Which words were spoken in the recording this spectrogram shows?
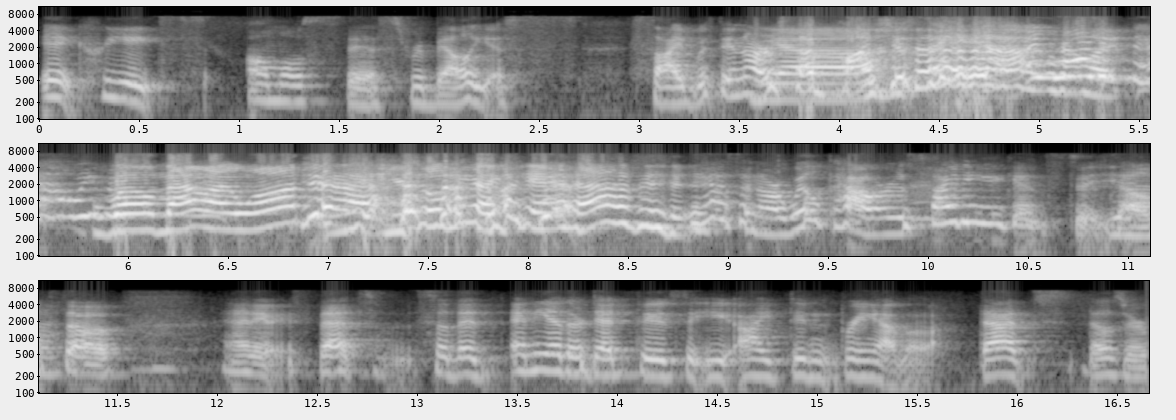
It creates almost this rebellious side within our Yeah. subconscious. saying, yeah, I want like, it now. We well, now I want Yeah. it. You told me I can't have it. yes, and our willpower is fighting against itself. Yeah. So, anyways, that's so that any other dead foods that you I didn't bring up, that's those are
